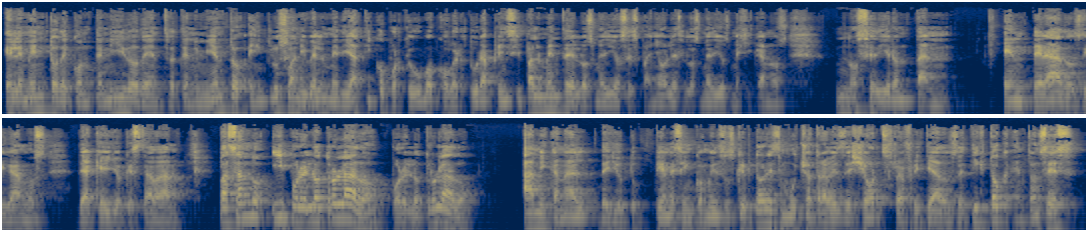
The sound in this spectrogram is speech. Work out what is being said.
elemento de contenido, de entretenimiento e incluso a nivel mediático, porque hubo cobertura principalmente de los medios españoles, los medios mexicanos no se dieron tan enterados, digamos, de aquello que estaba pasando. Y por el otro lado, por el otro lado, a mi canal de YouTube. Tiene 5000 suscriptores, mucho a través de shorts refriteados de TikTok. Entonces,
